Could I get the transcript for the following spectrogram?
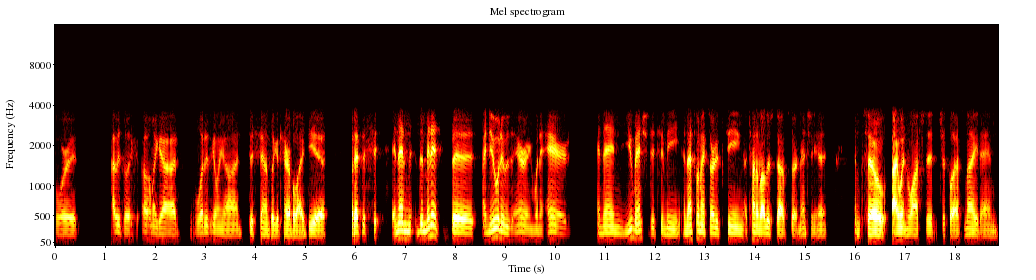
for it, I was like, "Oh my god, what is going on? This sounds like a terrible idea." But at the and then the minute the I knew when it was airing when it aired, and then you mentioned it to me, and that's when I started seeing a ton of other stuff start mentioning it, and so I went and watched it just last night, and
